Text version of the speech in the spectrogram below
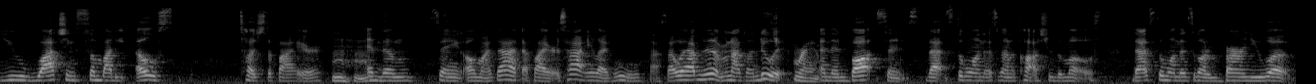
you watching somebody else touch the fire Mm-hmm. and them saying, "Oh my God, that fire is hot." And you're like, "Ooh, that's not what happened to them. I'm not gonna do it." Right. And then bought sense, that's the one that's gonna cost you the most. That's the one that's going to burn you up.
